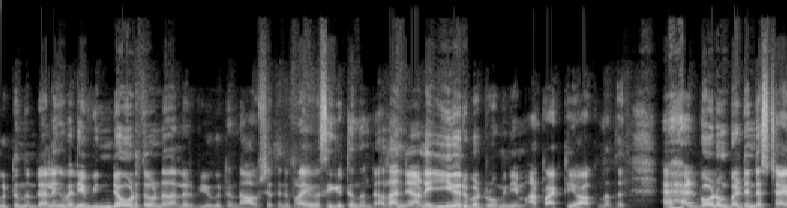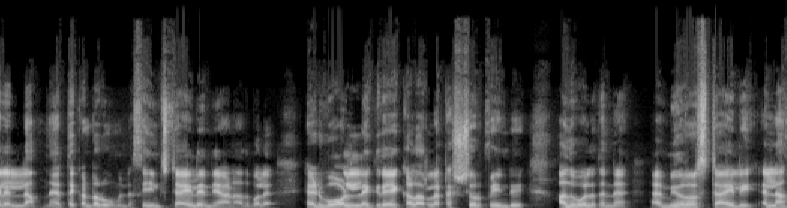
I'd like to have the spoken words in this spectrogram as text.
കിട്ടുന്നുണ്ട്. അല്ലെങ്കിൽ വലിയ വിൻഡോ കൊടുത്തുകൊണ്ട് നല്ലൊരു വ്യൂ കിട്ടുന്നുണ്ട്. ആവശ്യത്തിന് പ്രൈവസി കിട്ടുന്നുണ്ട്. അത് തന്നെയാണ് ഈ ഒരു ബെഡ്റൂമിനെയും അട്രാക്റ്റീവ് ആക്കുന്നത്. ഹെഡ് ബോർഡും ബെഡിന്റെ സ്റ്റൈലെല്ലാം നേരത്തെ കണ്ട റൂമിന്റെ സെയിം സ്റ്റൈൽ തന്നെയാണ്. അതുപോലെ ഹെഡ് വാളിലെ ഗ്രേ കളറിലെ ടെക്സ്ചർ പെയിന്റ് അതുപോലെ തന്നെ മിറർ സ്റ്റൈൽ എല്ലാം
